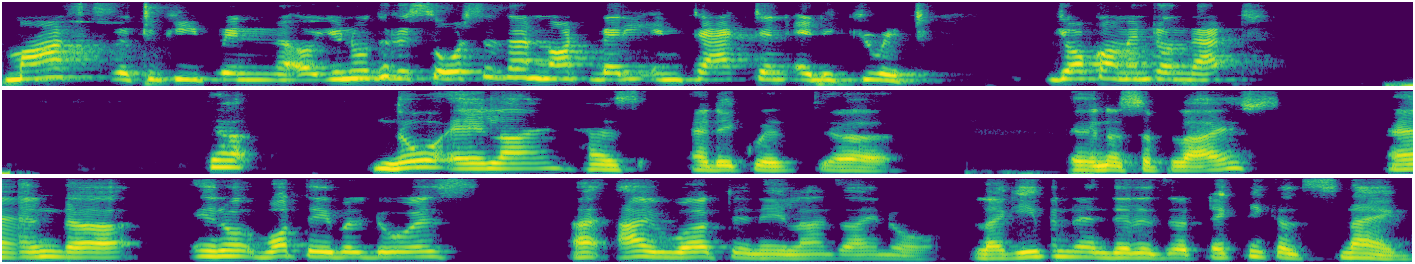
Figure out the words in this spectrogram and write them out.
masks to keep in uh, you know the resources are not very intact and adequate. Your comment on that? Yeah no airline has adequate uh, supplies. And uh, you know what they will do is I, I worked in airlines i know. Like even when there is a technical snag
